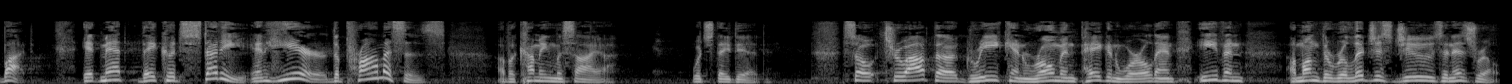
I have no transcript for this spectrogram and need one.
But it meant they could study and hear the promises of a coming Messiah, which they did. So throughout the Greek and Roman pagan world and even among the religious Jews in Israel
